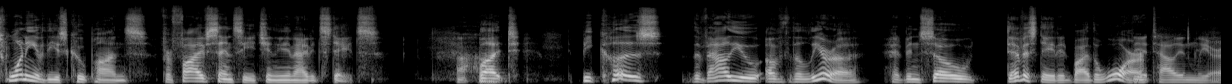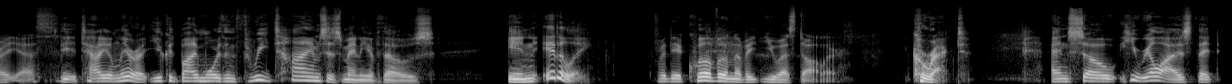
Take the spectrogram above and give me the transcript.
20 of these coupons for five cents each in the United States. Uh-huh. But because the value of the lira had been so devastated by the war. The Italian lira, yes. The Italian lira, you could buy more than three times as many of those in Italy. For the equivalent of a US dollar. Correct. And so he realized that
